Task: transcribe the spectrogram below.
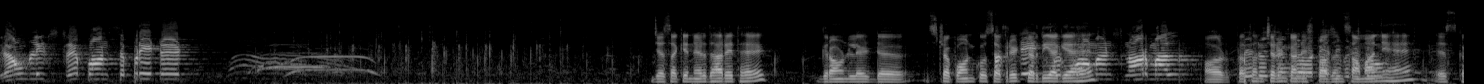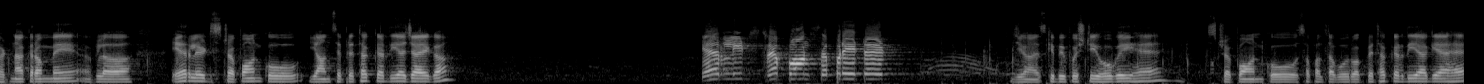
Ground lit strap-on separated. जैसा कि निर्धारित है ग्राउंड लेड स्ट्रप ऑन को सेपरेट कर दिया गया है और प्रथम चरण का निष्पादन सामान्य है इस घटनाक्रम में अगला एयर लेड ऑन को यान से पृथक कर दिया जाएगा Air lead strap on separated. जी हाँ इसकी भी पुष्टि हो गई है स्ट्रपॉन को सफलतापूर्वक पृथक कर दिया गया है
